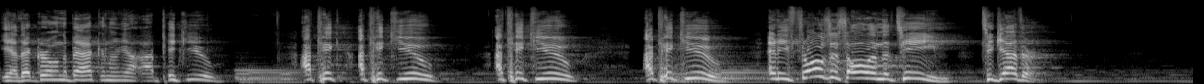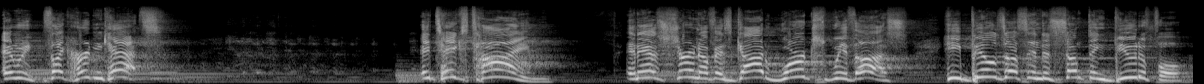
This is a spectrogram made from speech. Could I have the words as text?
yeah, that girl in the back, and then yeah, I pick you. I pick, I pick you. I pick you. I pick you. And he throws us all on the team together. And we, it's like herding cats. It takes time. And as sure enough, as God works with us, He builds us into something beautiful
